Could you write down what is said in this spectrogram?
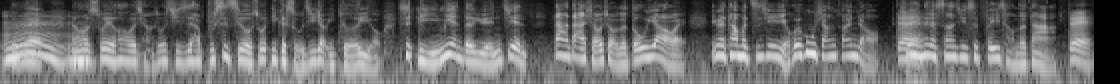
对不对？嗯、然后所以的话，我想说，其实它不是只有说一个手机要一个而已哦，是里面的元件大大小小的都要哎，因为他们之间也会互相干扰，对，所以那个商机是非常的大。对，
